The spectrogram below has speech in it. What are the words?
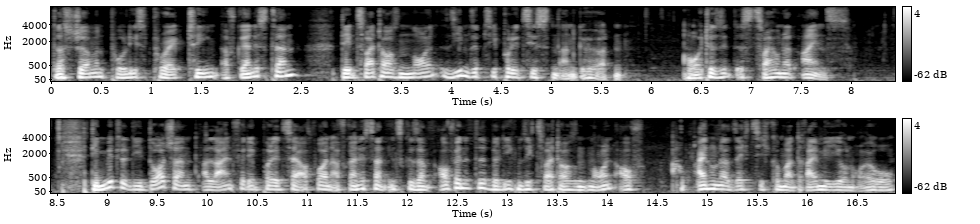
das German Police Project Team Afghanistan, dem 2009 77 Polizisten angehörten. Heute sind es 201. Die Mittel, die Deutschland allein für den Polizeiaufbau in Afghanistan insgesamt aufwendete, beliefen sich 2009 auf 160,3 Millionen Euro.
